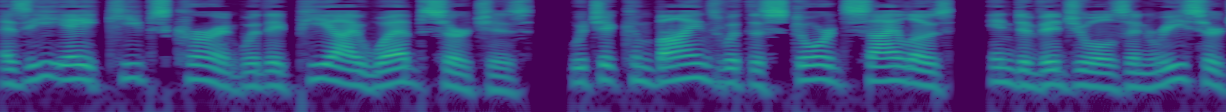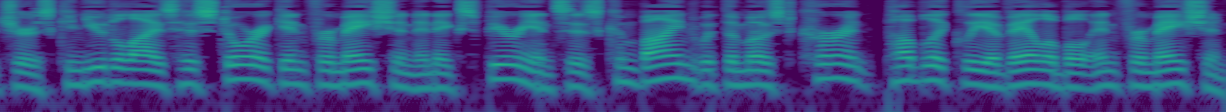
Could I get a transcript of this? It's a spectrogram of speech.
as EA keeps current with API web searches, which it combines with the stored silos, individuals and researchers can utilize historic information and experiences combined with the most current publicly available information,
